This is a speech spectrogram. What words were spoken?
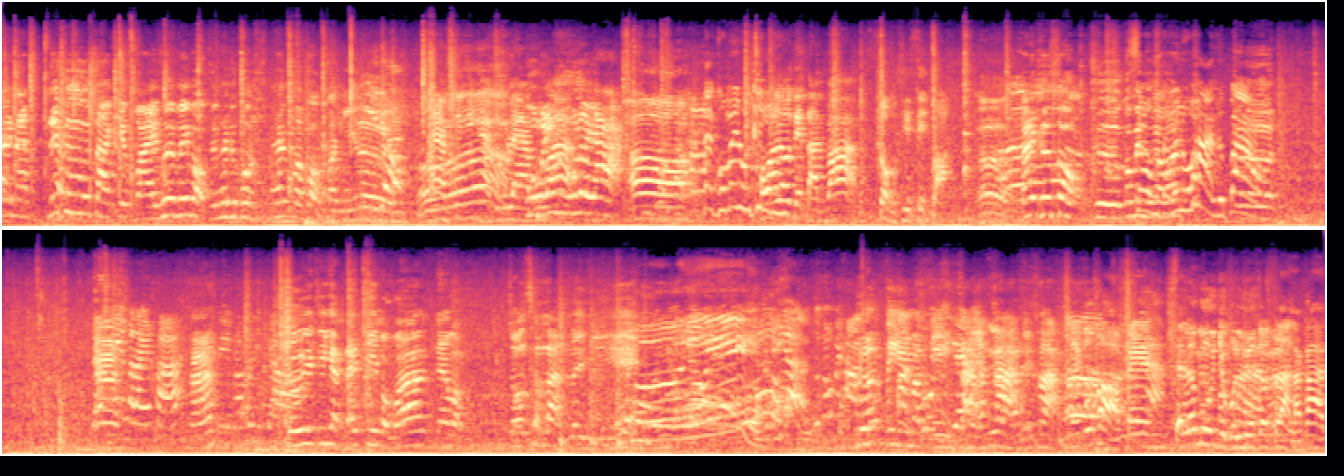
ด้วยนะนี่คืออุตสาห์เก็บไว้เพื่อไม่บอกเพื่อนๆทุกคนให้มาบอกตอนนี้เลยแอบจริงๆอยากดูแลกูเพราะไม่ว่ารู้เลยอะเออแต่กูไม่รู้จเพริงราะว่าเราเดตันว่าส่งทีสิทธิ์ว่ะเออไม่คือส่งคือก็ไม่รู้ส่งแต่นะว่าไม่รู้หาหรือเปล่าอออะอะไรคะฮะ คือจริงๆอยากได้ทีมแบบว่าแนวแบบโจรสลัดอะไรอย่างงี้เฮ้ยเนี่ยก็ต้องไปหาเลือกตีมมาเองจากอากาศเลยค่ะแล้วก็ขอเป็นเซเลอร์มูนอยู่บนเรือจนตลาดละกัน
